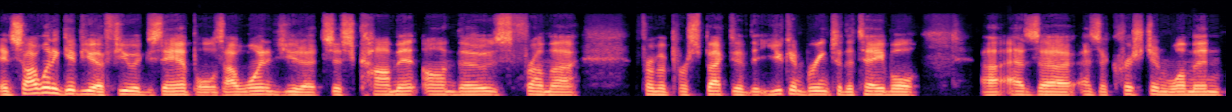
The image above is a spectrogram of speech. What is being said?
And so I want to give you a few examples. I wanted you to just comment on those from a from a perspective that you can bring to the table uh, as a as a Christian woman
